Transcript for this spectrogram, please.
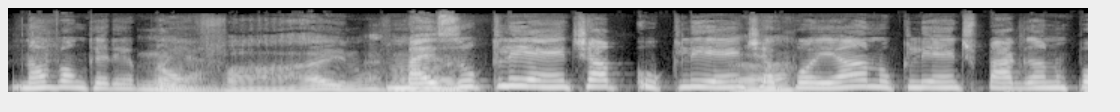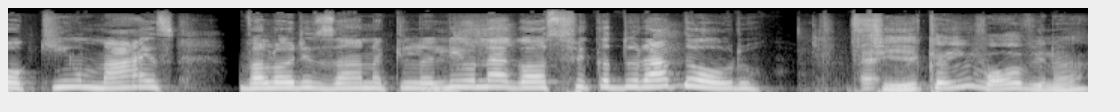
Não vão querer apoiar. Não vai, não vai. Mas o cliente, o cliente é. apoiando, o cliente pagando um pouquinho mais, valorizando aquilo ali, Isso. o negócio fica duradouro. Fica e envolve, né?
